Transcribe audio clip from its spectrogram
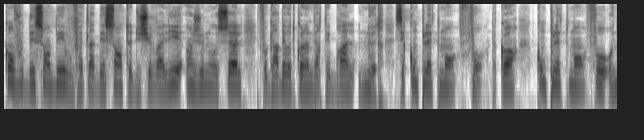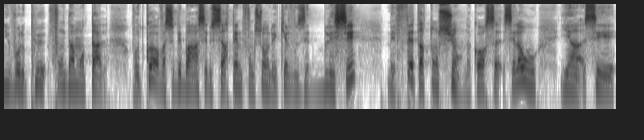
quand vous descendez, vous faites la descente du chevalier, un genou au sol, il faut garder votre colonne vertébrale neutre. C'est complètement faux, d'accord? Complètement faux au niveau le plus fondamental. Votre corps va se débarrasser de certaines fonctions dans lesquelles vous êtes blessé, mais faites attention, d'accord? C'est là où il y a, c'est,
